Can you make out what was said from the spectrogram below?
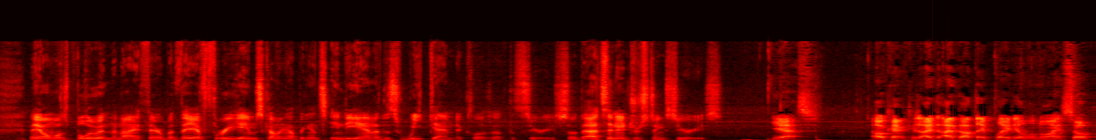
they almost blew it in the ninth there. But they have three games coming up against Indiana this weekend to close out the series. So that's an interesting series. Yes. Okay, because I, I thought they played Illinois, so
